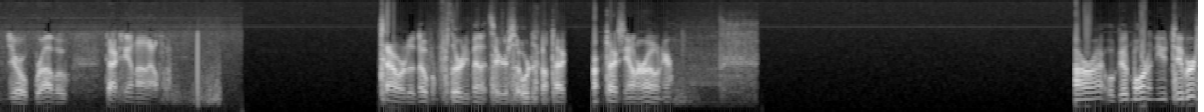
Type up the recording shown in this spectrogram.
6980 Bravo, taxiing on Alpha. Tower didn't open for 30 minutes here, so we're just going to ta taxi on our own here. All right, well, good morning, YouTubers.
